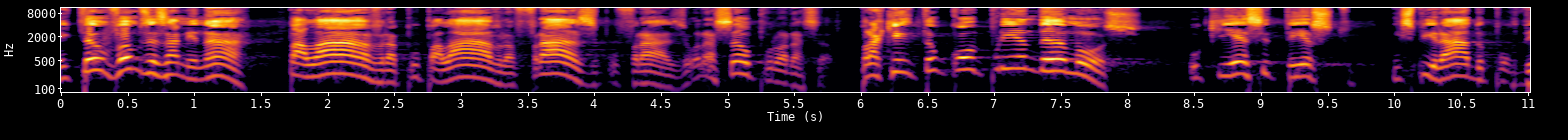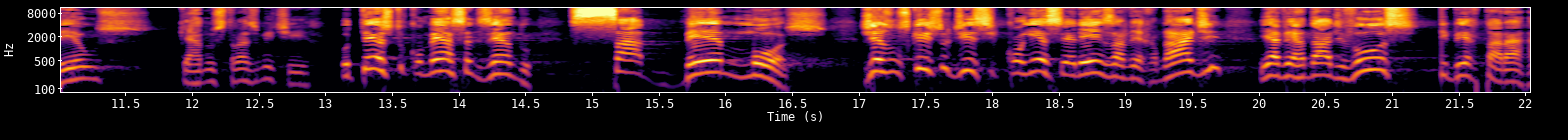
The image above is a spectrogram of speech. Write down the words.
Então vamos examinar palavra por palavra, frase por frase, oração por oração, para que então compreendamos o que esse texto, inspirado por Deus, quer nos transmitir. O texto começa dizendo: sabemos. Jesus Cristo disse: Conhecereis a verdade, e a verdade vos libertará.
